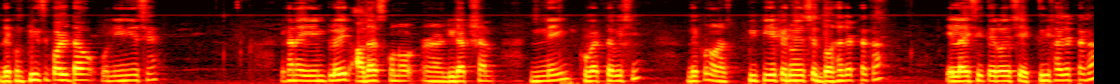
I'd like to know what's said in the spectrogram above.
দেখুন প্রিন্সিপালটাও ও নিয়ে নিয়েছে। এখানে এই এমপ্লয়ির আদার্স কোনো ডিডাকশান নেই, খুব একটা বেশি। দেখুন, ওনার পিপিএফে রয়েছে দশ হাজার টাকা। এলআইসিতে রয়েছে একত্রিশ হাজার টাকা।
